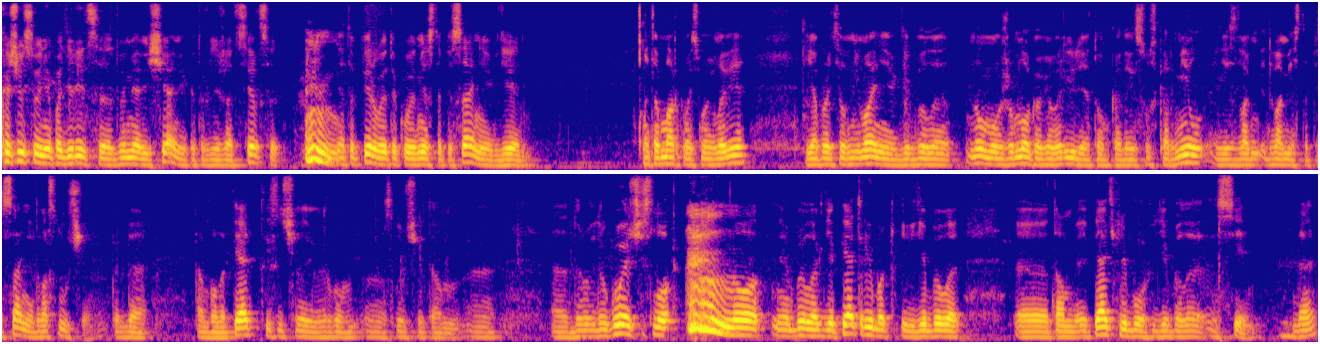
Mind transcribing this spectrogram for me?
Хочу сегодня поделиться двумя вещами, которые лежат в сердце. Это первое такое место Писания, где это Марк 8 главе. Я обратил внимание, где было, ну, мы уже много говорили о том, когда Иисус кормил. Есть два, два места Писания, два случая, когда там было пять тысяч человек, в другом э, случае там э, э, другое число, но было где пять рыбок и где было там пять хлебов, где было семь, да?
